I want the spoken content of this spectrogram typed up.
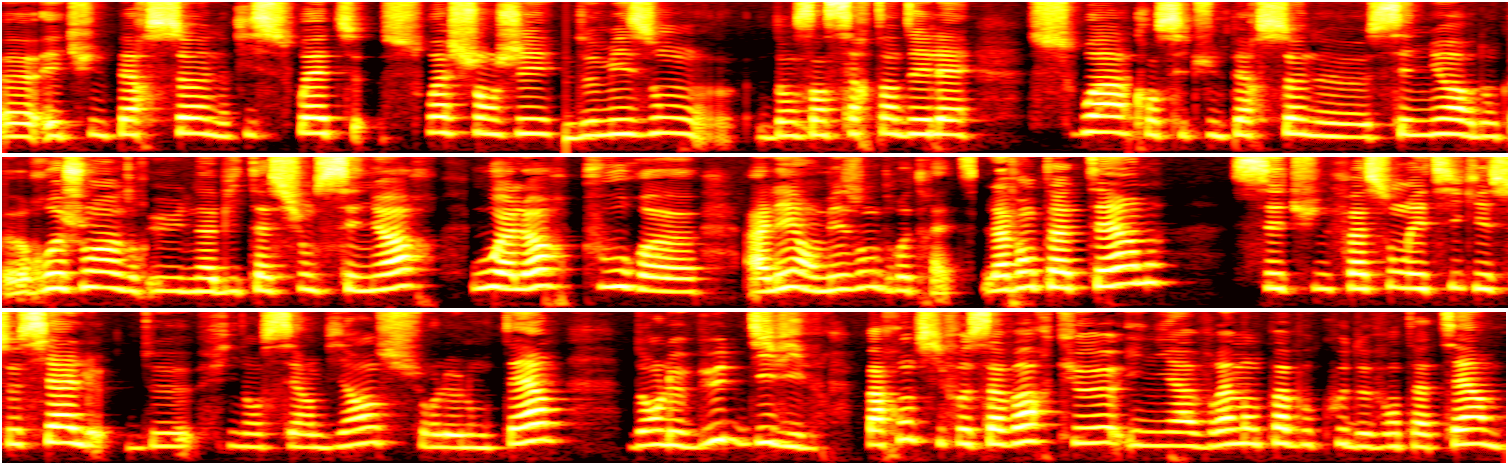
euh, est une personne qui souhaite soit changer de maison dans un certain délai, soit quand c'est une personne euh, senior, donc rejoindre une habitation senior, ou alors pour aller en maison de retraite. La vente à terme, c'est une façon éthique et sociale de financer un bien sur le long terme dans le but d'y vivre. Par contre, il faut savoir qu'il n'y a vraiment pas beaucoup de ventes à terme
